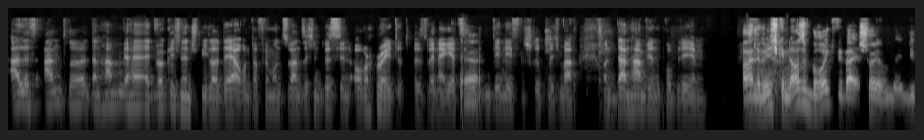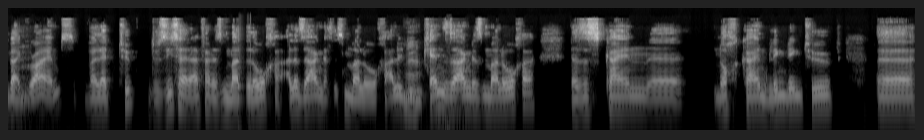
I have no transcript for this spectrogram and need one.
alles andere, dann haben wir halt wirklich einen Spieler, der unter 25 ein bisschen overrated ist, wenn er jetzt Ja. den nächsten Schritt nicht macht und dann haben wir ein Problem. Aber da bin ich genauso beruhigt wie bei, Entschuldigung, wie bei Grimes, weil der Typ, du siehst halt einfach, das ist ein Malocher. Alle sagen, das ist ein Malocher. Alle, die Ja. ihn kennen, sagen, das ist ein Malocher. Das ist kein, äh, noch kein Bling-Bling-Typ. Äh,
